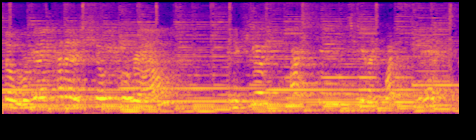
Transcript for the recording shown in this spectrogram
So we're gonna kind of show you around. And if you have questions, you're like, what's this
